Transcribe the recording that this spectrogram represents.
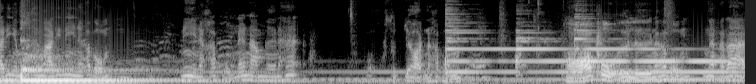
นแนะนำใครที่ยังไม่เคยมาที่นี่นะครับ ผม นี่นะครับ ผมแนะนำเลยนะฮะสุดยอดนะครับ ผม หอปู่อือลือนะครับ ผมนาคราช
